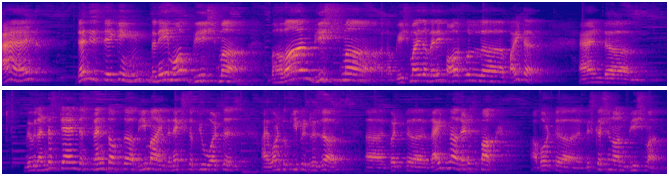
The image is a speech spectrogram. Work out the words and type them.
And then he is taking the name of Bhishma. Bhavan Bhishma. Now Bhishma is a very powerful uh, fighter. And uh, we will understand the strength of the Bhima in the next few verses. I want to keep it reserved. Uh, but uh, right now let us talk about uh, discussion on Bhishma.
